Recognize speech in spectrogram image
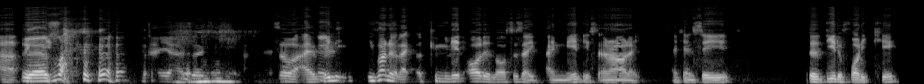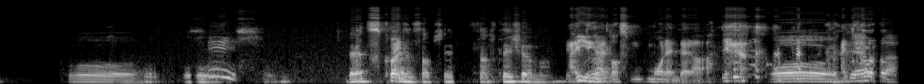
uh, Yes. yeah, so, so I really if you want to like accumulate all the losses I, I made is around like I can say 30 to 40k. oh. Sheesh. That's quite a substantial, substantial amount. i think i lost more than that uh. Oh, I yes, lah.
